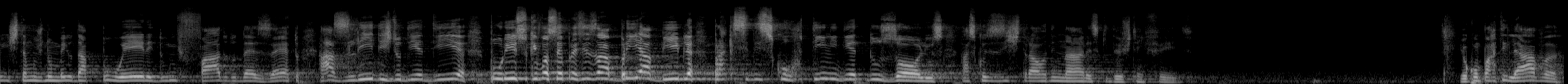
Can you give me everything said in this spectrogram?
estamos no meio da poeira e do enfado do deserto, as lides do dia a dia. Por isso que você precisa abrir a Bíblia para que se descortine diante dos olhos as coisas extraordinárias que Deus tem feito. Eu compartilhava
